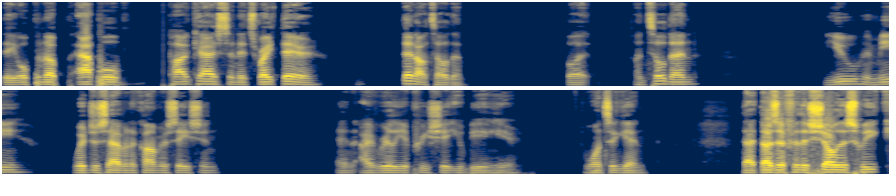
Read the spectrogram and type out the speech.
they open up Apple Podcasts and it's right there, then I'll tell them. But until then, you and me, we're just having a conversation. And I really appreciate you being here. Once again, that does it for the show this week.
